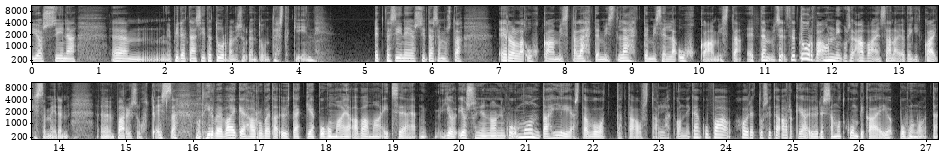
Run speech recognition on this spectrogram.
jos siinä äm, pidetään siitä turvallisuuden tunteesta kiinni. Että siinä ei ole sitä semmoista erolla uhkaamista, lähtemis, lähtemisellä uhkaamista. Että se, se turva on niin kuin se avainsana jotenkin kaikissa meidän ö, parisuhteissa. Mutta hirveän vaikeaa on ruveta yhtäkkiä puhumaan ja avaamaan itseään, jos siinä on niin kuin monta hiljasta vuotta taustalla. Et on ikään kuin vaan hoidettu sitä arkea yhdessä, mutta kumpikaan ei ole puhunut, että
